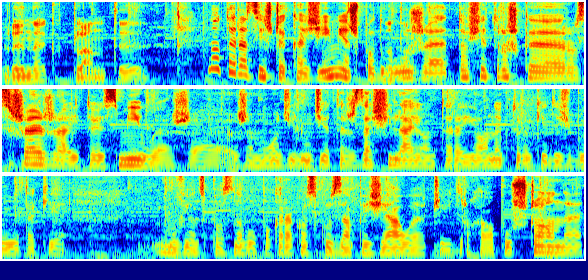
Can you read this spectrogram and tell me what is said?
rynek, planty. No teraz jeszcze Kazimierz, Podgórze, no tak. to się troszkę rozszerza i to jest miłe, że, że młodzi ludzie też zasilają te rejony, które kiedyś były takie mówiąc po znowu po krakowsku, zapyziałe, czyli trochę opuszczone,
